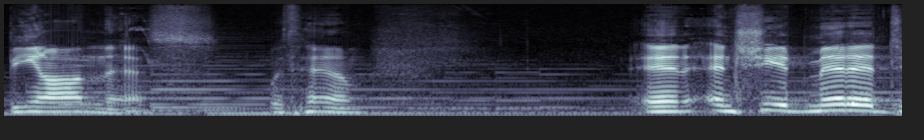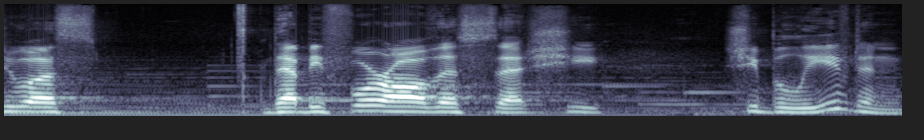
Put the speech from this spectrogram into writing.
beyond this with Him. And, and she admitted to us that before all this that she, she believed in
